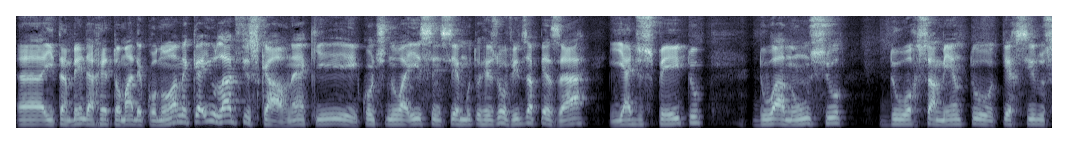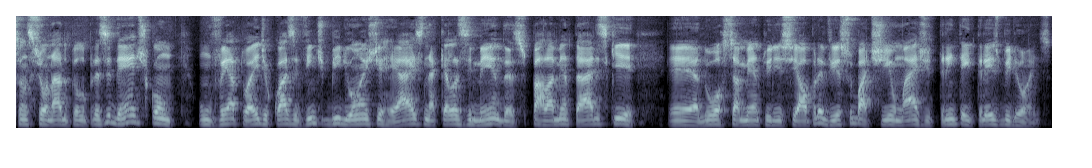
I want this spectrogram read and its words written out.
uh, e também da retomada econômica, e o lado fiscal, né? Que continua aí sem ser muito resolvidos, apesar e a despeito do anúncio do orçamento ter sido sancionado pelo presidente, com um veto aí de quase 20 bilhões de reais naquelas emendas parlamentares que, é, no orçamento inicial previsto, batiam mais de 33 bilhões.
